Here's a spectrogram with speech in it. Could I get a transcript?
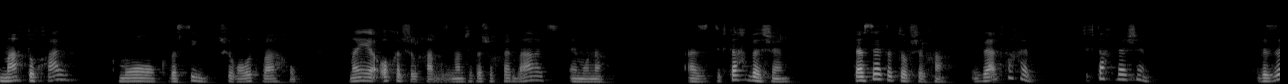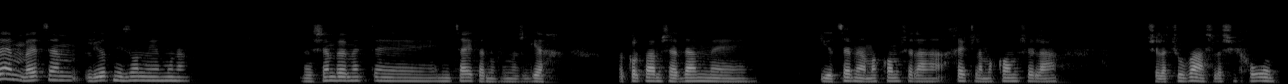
מה תאכל? כמו כבשים שרואות באחו. מה יהיה האוכל שלך בזמן שאתה שוכן בארץ? אמונה. אז תפתח בהשם, תעשה את הטוב שלך, ואל תפחד, תפתח בהשם. וזה בעצם להיות ניזון מאמונה. והשם באמת אה, נמצא איתנו ומשגיח. וכל פעם שאדם אה, יוצא מהמקום של החטא למקום של, ה, של התשובה, של השחרור,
